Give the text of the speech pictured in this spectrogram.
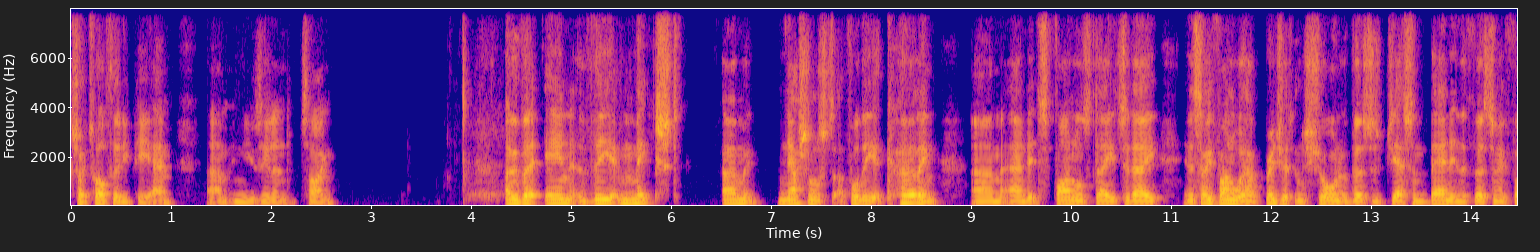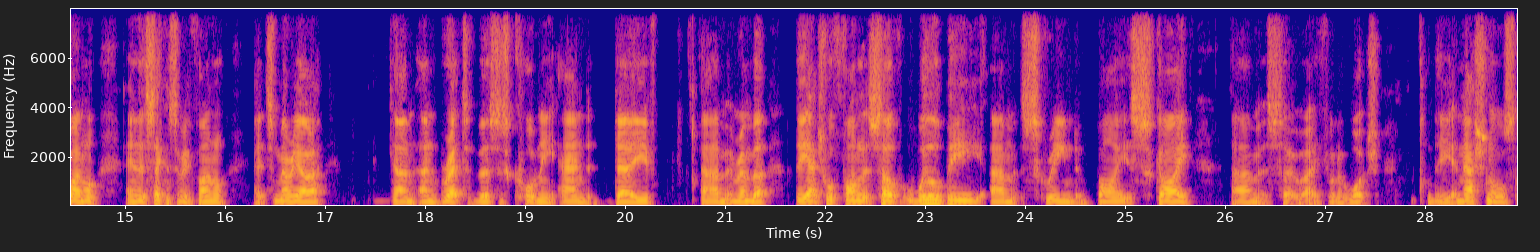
Sorry, 12.30 p.m. Um, in New Zealand time. Over in the mixed um, nationals for the curling. Um, and it's finals day today. In the semi-final, we'll have Bridget and Sean versus Jess and Ben in the first semi-final, and in the second semi-final, it's Mariara um, and Brett versus Courtney and Dave. Um, remember, the actual final itself will be um, screened by Sky. Um, so uh, if you want to watch the nationals,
